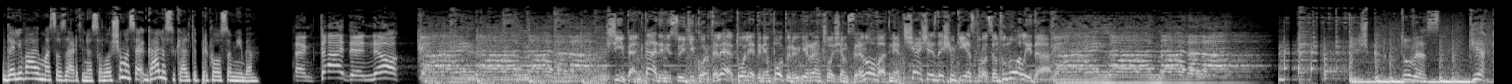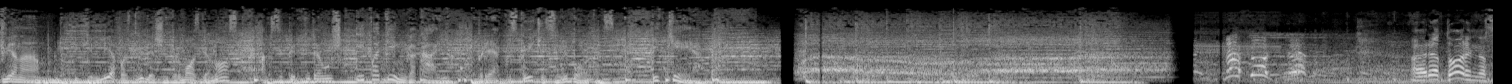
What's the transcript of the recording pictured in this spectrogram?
Dalyvavimas azartiniuose lošimuose gali sukelti priklausomybę. Penktadienio kaina. Na, na, na. Šį penktadienį su iki kortele tualetiniam popieriui ir rankšluošiams Renova net 60 procentų nuolaida. Kaina. Na, na, na. Išpirktuvės kiekvienam. Iki Liepos 21 dienos apsipirkite už ypatingą kainą. Prekių skaičius ribotas. Ikea. Retorinis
